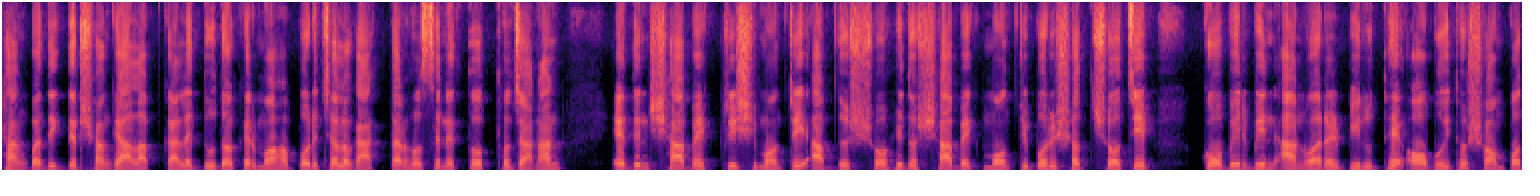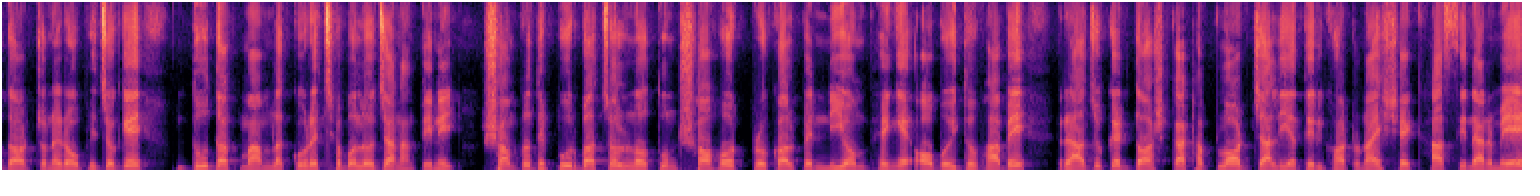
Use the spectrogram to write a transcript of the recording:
সাংবাদিকদের সঙ্গে আলাপকালে দুদকের মহাপরিচালক আক্তার হোসেনের তথ্য জানান, এদিন সাবেক কৃষিমন্ত্রী আব্দুল শহীদ ও সাবেক মন্ত্রিপরিষদ সচিব কবির বিন আনোয়ারের বিরুদ্ধে অবৈধ সম্পদ অর্জনের অভিযোগে দুদক মামলা করেছে বলেও জানান তিনি। সম্প্রতি পূর্বাচল নতুন শহর প্রকল্পের নিয়ম ভেঙে অবৈধভাবে রাজুকের দশ কাঠা প্লট জালিয়াতির ঘটনায় শেখ হাসিনার মেয়ে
